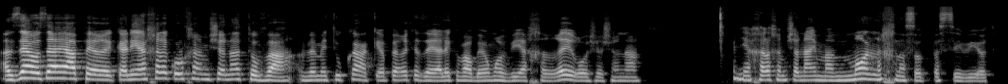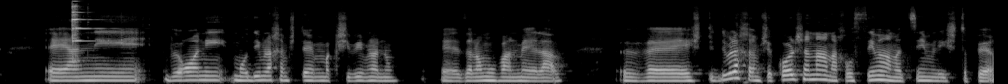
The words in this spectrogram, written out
אז זהו, זה היה הפרק. אני אאחל לכולכם שנה טובה ומתוקה, כי הפרק הזה יעלה כבר ביום רביעי אחרי ראש השנה. אני אאחל לכם שנה עם המון הכנסות פסיביות. אה, אני ורוני מודים לכם שאתם מקשיבים לנו, אה, זה לא מובן מאליו. ושתדעו לכם שכל שנה אנחנו עושים מאמצים להשתפר.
